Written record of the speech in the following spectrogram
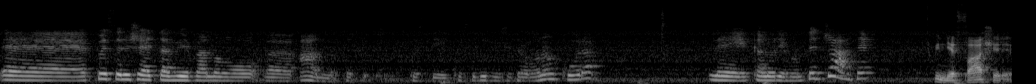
eh, queste ricette avevano, eh, hanno, questi, questi libri si trovano ancora, le calorie conteggiate. Quindi è facile,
